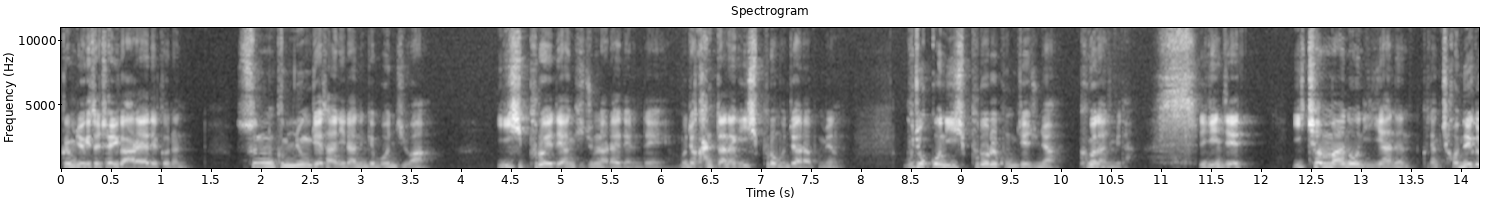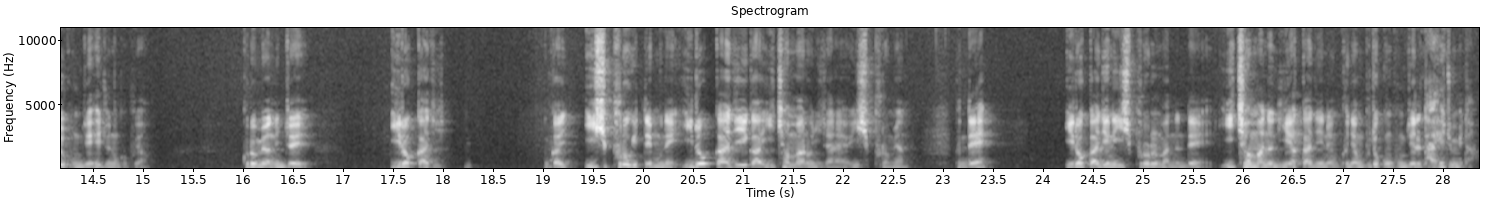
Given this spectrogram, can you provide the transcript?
그럼 여기서 저희가 알아야 될 거는 순 금융재산이라는 게 뭔지와 20%에 대한 기준을 알아야 되는데 먼저 간단하게 20% 먼저 알아보면 무조건 20%를 공제해 주냐? 그건 아닙니다. 이게 이제 2천만 원 이하는 그냥 전액을 공제해 주는 거고요. 그러면 이제 1억까지 그러니까 20%이기 때문에 1억까지가 2천만 원이잖아요. 20%면. 근데 1억까지는 20%를 맞는데 2천만 원 이하까지는 그냥 무조건 공제를 다 해줍니다.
